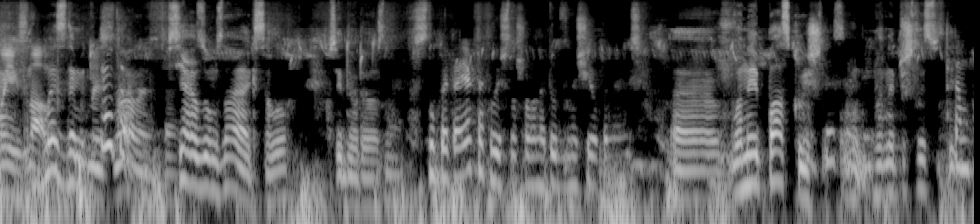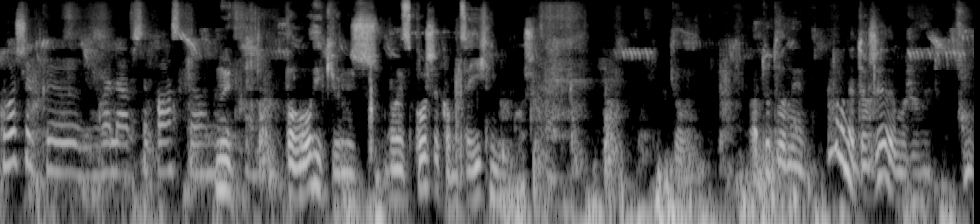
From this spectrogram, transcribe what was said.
Ми їх знали. Ми з ними Ми ну, знали, так, так. всі разом знають, як село, всі добре знають. Слухайте, а як так вийшло, що вони тут вночі опинилися? Е, вони Пасху йшли, вони пішли сюди. Там кошик е, валявся, паска. Ну і по логіки вони ж були з кошиком, це їхній був кошик. То, а тут вони, ну вони дожили, може вони ну,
